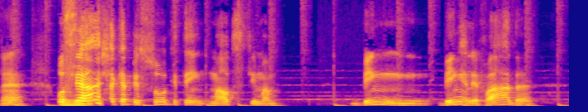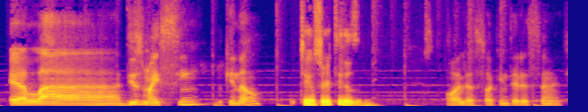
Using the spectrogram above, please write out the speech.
Né? Você uhum. acha que a pessoa que tem uma autoestima bem, bem elevada, ela diz mais sim do que não? Tenho certeza. Olha só que interessante.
